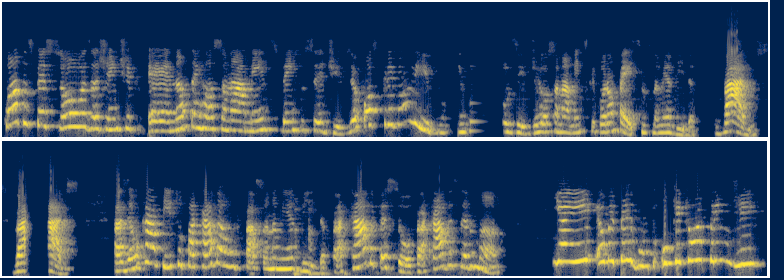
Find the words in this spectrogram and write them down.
Quantas pessoas a gente é, não tem relacionamentos bem-sucedidos? Eu posso escrever um livro, inclusive, de relacionamentos que foram péssimos na minha vida. Vários, vários fazer um capítulo para cada um que passou na minha vida, para cada pessoa, para cada ser humano. E aí eu me pergunto, o que, que eu aprendi?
